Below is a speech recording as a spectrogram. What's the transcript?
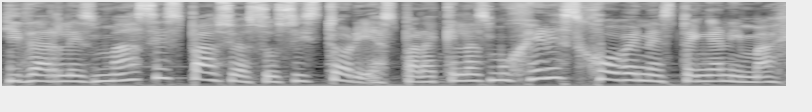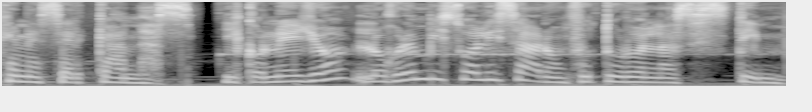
y darles más espacio a sus historias para que las mujeres jóvenes tengan imágenes cercanas y con ello logren visualizar un futuro en las STEAM.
